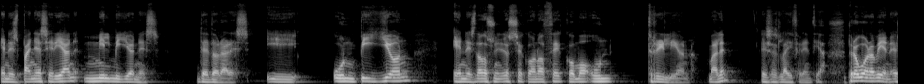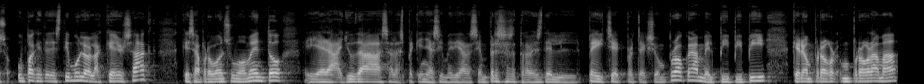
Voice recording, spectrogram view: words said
en España serían mil millones de dólares y un billón en Estados Unidos se conoce como un trillón, ¿vale? Esa es la diferencia. Pero bueno, bien, eso, un paquete de estímulo, la CARES Act, que se aprobó en su momento, era ayudas a las pequeñas y medianas empresas a través del Paycheck Protection Program, el PPP, que era un, un programa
